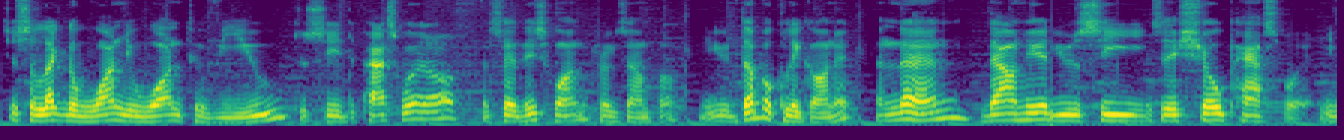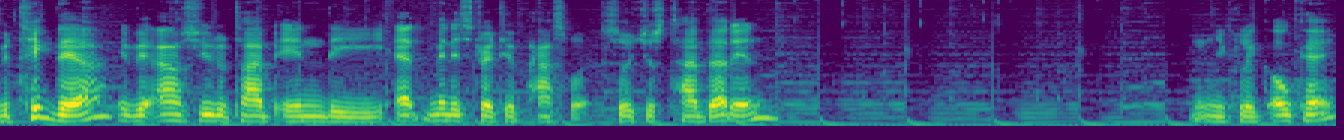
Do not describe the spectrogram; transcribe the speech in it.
Just select the one you want to view to see the password of. Let's say this one for example. You double click on it. And then down here you see it says show password. If you tick there it will ask you to type in the administrative password. So just type that in and you click OK.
